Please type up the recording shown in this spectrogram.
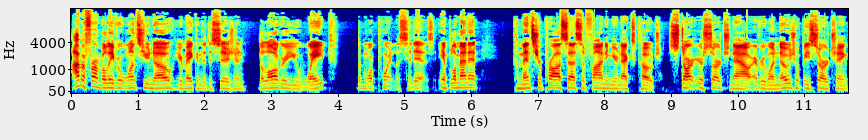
I'm a firm believer once you know you're making the decision, the longer you wait, the more pointless it is. Implement it, commence your process of finding your next coach. Start your search now. Everyone knows you'll be searching.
